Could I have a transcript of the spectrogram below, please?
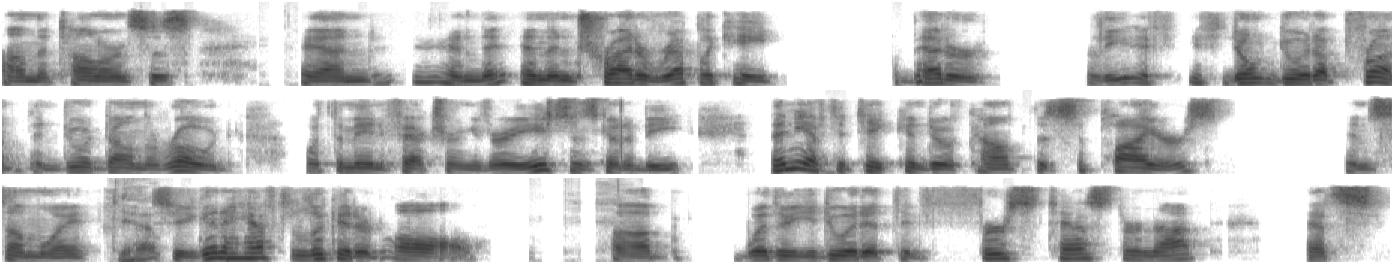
on the tolerances, and and and then try to replicate better. If if you don't do it up front, then do it down the road. What the manufacturing variation is going to be. Then you have to take into account the suppliers in some way. Yep. So you're going to have to look at it all. Uh, whether you do it at the first test or not, that's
